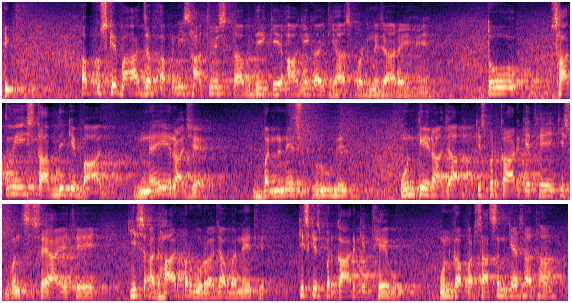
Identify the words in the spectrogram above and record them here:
ठीक? अब उसके बाद जब अपनी सातवीं शताब्दी के आगे का इतिहास पढ़ने जा रहे हैं तो सातवीं शताब्दी के बाद नए राज्य बनने शुरू हुए। उनके राजा किस प्रकार के थे, किस वंश से आए थे, किस आधार पर वो राजा बने थे, किस किस प्रकार के थे वो, उनका प्रशासन कैसा था,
